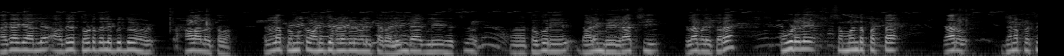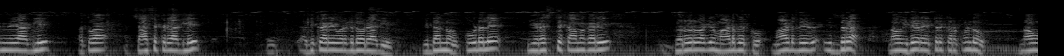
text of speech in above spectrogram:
ಹಾಗಾಗಿ ಅಲ್ಲೇ, ಅದೇ ತೋಟದಲ್ಲಿ ಬಿದ್ದು ಹಾಳಾಲತ್ತವ ಎಲ್ಲ ಪ್ರಮುಖ ವಾಣಿಜ್ಯ ಬೆಳೆಗಳು ಬೆಳೀತಾರೆ. ಲಿಂಬೆ ಆಗಲಿ, ಹೆಸರು ತೊಗರಿ, ದಾಳಿಂಬೆ, ದ್ರಾಕ್ಷಿ ಎಲ್ಲ ಬೆಳೀತಾರೆ. ಕೂಡಲೇ ಸಂಬಂಧಪಟ್ಟ ಯಾರು ಜನಪ್ರತಿನಿಧಿ ಆಗಲಿ ಅಥವಾ ಶಾಸಕರೇ ಆಗಲಿ ಅಧಿಕಾರಿ ವರ್ಗದವರೇ ಆಗಲಿ ಇದನ್ನು ಕೂಡಲೇ ಈ ರಸ್ತೆ ಕಾಮಗಾರಿ ಜರೂರವಾಗಿ ಮಾಡಬೇಕು. ಮಾಡದೇ ಇದ್ದರೆ ನಾವು ಇದೇ ರೈತರು ಕರ್ಕೊಂಡು ನಾವು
